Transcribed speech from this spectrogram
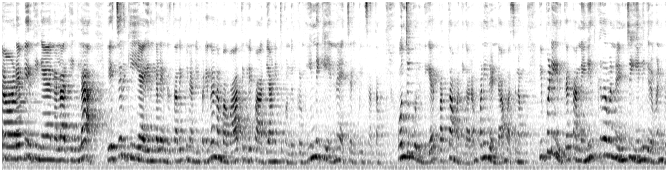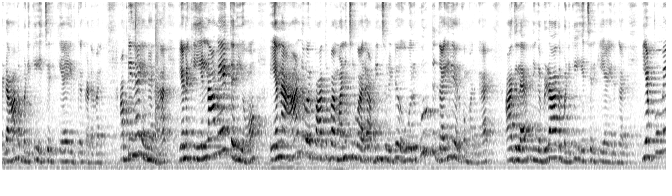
எப்படி இருக்கீங்க? நல்லா இருக்கீங்களா? எச்சரிக்கையா இருங்கள் என்ற தலைப்பின் அடிப்படையில் நம்ம வார்த்தைகளை பா தியானித்துக் கொண்டிருக்கிறோம். இன்னைக்கு என்ன எச்சரிப்பின் சத்தம்? ஒன்று குருந்தியர் பத்தாம் அதிகாரம் பனிரெண்டாம் வசனம். இப்படி இருக்க தன்னை நிற்கிறவன் என்று எண்ணுகிறவன் விடாதபடிக்கு எச்சரிக்கையா இருக்க கடவன். அப்படின்னா என்னன்னா எனக்கு எல்லாமே தெரியும். என்னை ஆண்டவர் பார்த்துப்பா மன்னிச்சிருவாரு அப்படின்னு சொல்லிட்டு ஒரு குருட்டு தைரியம் இருக்கும் பாருங்க. அதில் நீங்கள் விழாதபடிக்கு எச்சரிக்கையாக இருங்கள் எப்பவுமே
